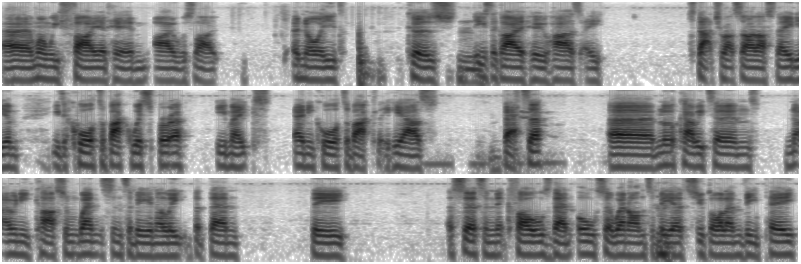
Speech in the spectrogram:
Uh, when we fired him, I was like, annoyed because hmm. he's the guy who has a statue outside our stadium. He's a quarterback whisperer. He makes any quarterback that he has better. Um, look how he turned not only Carson Wentz into being elite, but then the a certain Nick Foles then also went on to be hmm. a Super Bowl MVP.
